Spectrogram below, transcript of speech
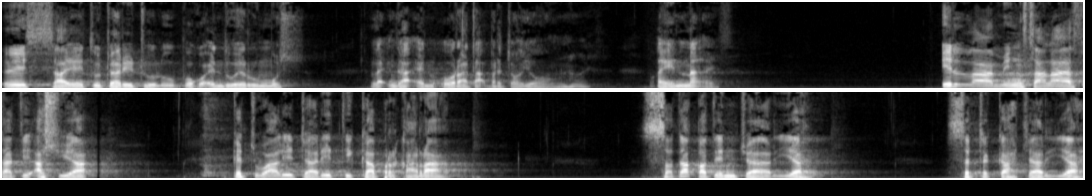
Eh, saya itu dari dulu pokoknya dua rumus. Lek enggak NU ora tak percaya. Enak. Illa min salasati asya kecuali dari tiga perkara. Sedekatin jariyah, sedekah jariyah,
